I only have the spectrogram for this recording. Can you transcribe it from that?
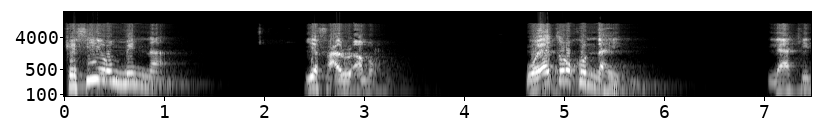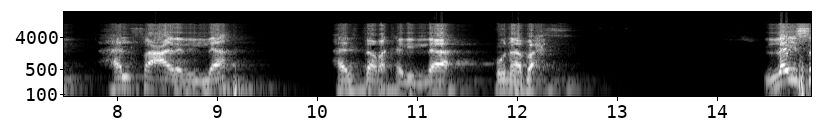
كثير منا يفعل الأمر ويترك النهي لكن هل فعل لله؟ هل ترك لله؟ هنا بحث. ليس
